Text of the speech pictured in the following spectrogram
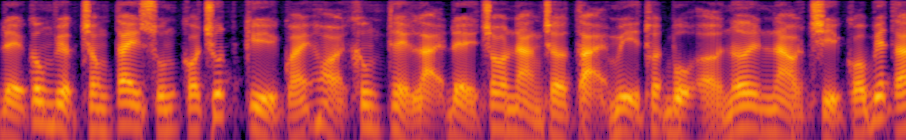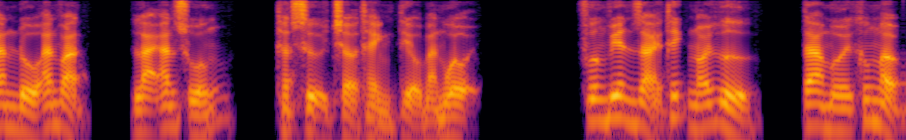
để công việc trong tay xuống có chút kỳ quái hỏi không thể lại để cho nàng chờ tại mỹ thuật bộ ở nơi nào chỉ có biết ăn đồ ăn vặt, lại ăn xuống, thật sự trở thành tiểu bàn muội. Phương viên giải thích nói hử ta mới không hợp,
